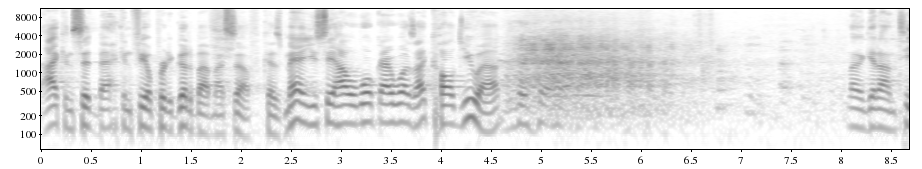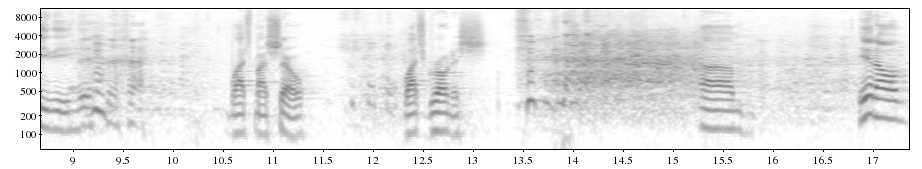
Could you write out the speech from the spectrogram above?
I can sit back and feel pretty good about myself because man, you see how woke I was? I called you out. Let me get on TV, watch my show, watch Grownish. Um, you know,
